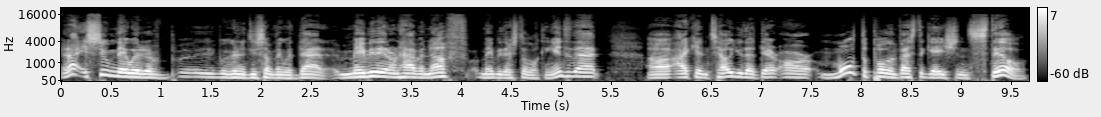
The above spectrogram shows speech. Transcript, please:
And I assume they would have uh, were going to do something with that. Maybe they don't have enough. Maybe they're still looking into that. Uh, I can tell you that there are multiple investigations still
